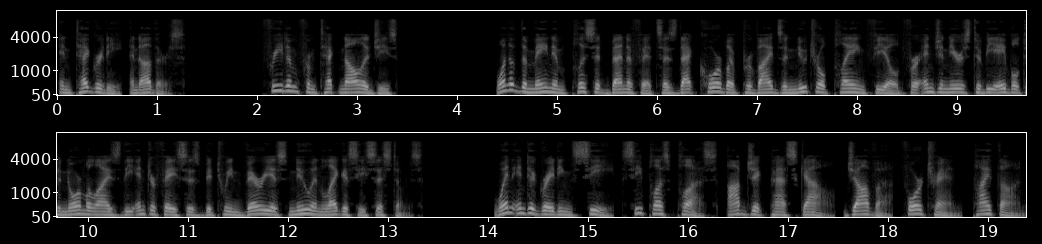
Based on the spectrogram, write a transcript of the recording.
Integrity, and others. Freedom from technologies One of the main implicit benefits is that Corba provides a neutral playing field for engineers to be able to normalize the interfaces between various new and legacy systems. When integrating C, C++, Object Pascal, Java, Fortran, Python,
